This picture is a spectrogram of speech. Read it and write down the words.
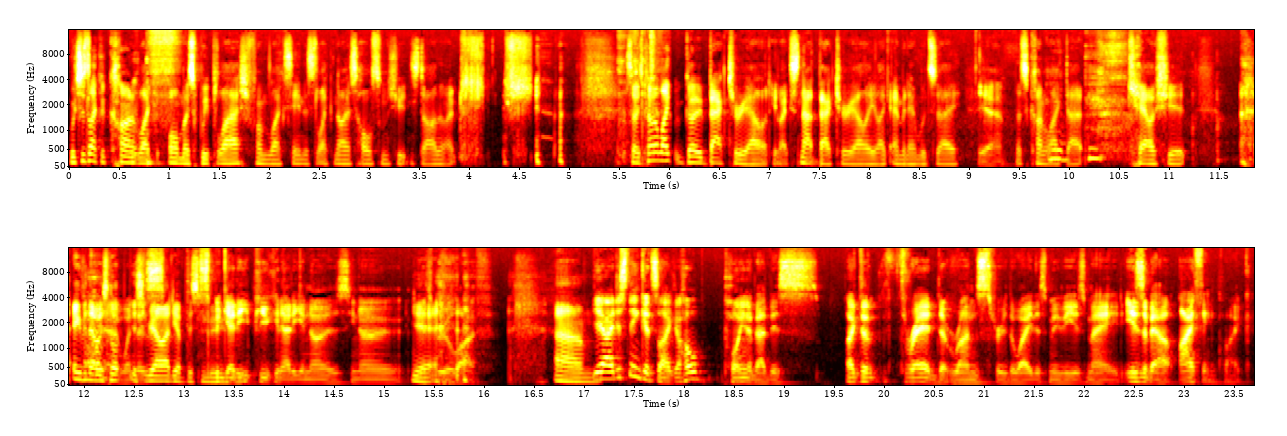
which is like a kind of like almost whiplash from like seeing this like nice wholesome shooting star. They're like, so it's kind of like go back to reality, like snap back to reality, like Eminem would say. Yeah. That's kind of like that cow shit. Even though it's Yeah, not when this reality of this spaghetti movie. puking out of your nose, you know, Yeah. it's real life. Um, yeah, I just think it's like the whole point about this, like the thread that runs through the way this movie is made is about, I think, like,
